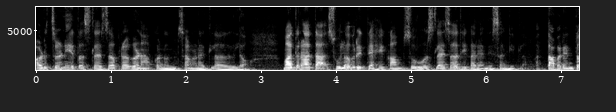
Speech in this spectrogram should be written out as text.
अडचणी येत असल्याचं प्रगणाकडून सांगण्यात आलं. मात्र आता सुलभरित्या हे काम सुरू असल्याचं अधिकाऱ्यांनी सांगितलं. आतापर्यंत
